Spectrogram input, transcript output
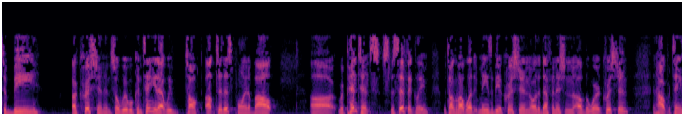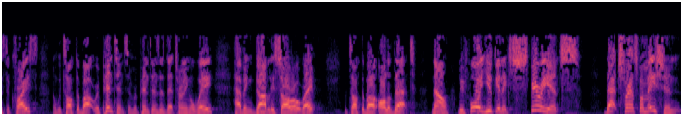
to be a Christian. And so we will continue that. We've talked up to this point about uh, repentance specifically. We talked about what it means to be a Christian or the definition of the word Christian and how it pertains to Christ. And we talked about repentance. And repentance is that turning away, having godly sorrow, right? We talked about all of that. Now, before you can experience that transformation,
